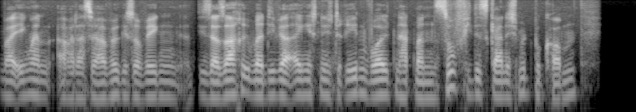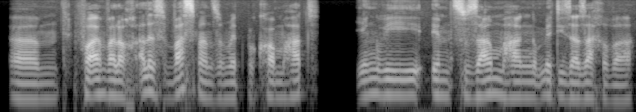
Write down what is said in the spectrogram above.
Weil irgendwann, aber das war wirklich so, wegen dieser Sache, über die wir eigentlich nicht reden wollten, hat man so vieles gar nicht mitbekommen. Ähm, vor allem, weil auch alles, was man so mitbekommen hat, irgendwie im Zusammenhang mit dieser Sache war.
